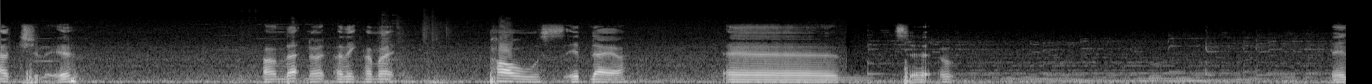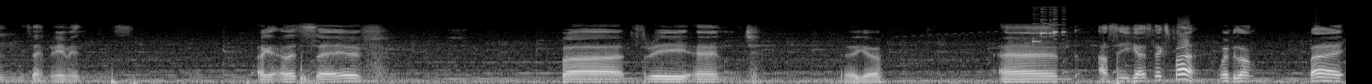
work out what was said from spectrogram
Actually, on that note, I think I might pause it there. And uh, oh, men's and women's. Okay, let's save. Part three and there we go. And I'll see you guys next part. Won't be long. Bye.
